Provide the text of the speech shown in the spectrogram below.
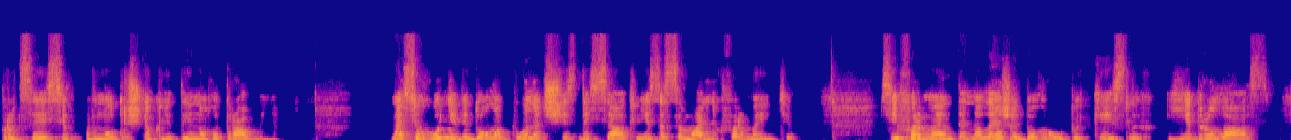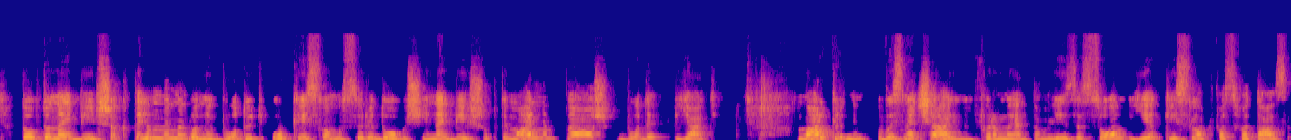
процесів внутрішньоклітинного травлення. На сьогодні відомо понад 60 лізосомальних ферментів. Ці ферменти належать до групи кислих гідролаз, тобто найбільш активними вони будуть у кислому середовищі, і найбільш оптимальним pH буде 5. Маркерним визначальним ферментом лізосом є кисла фосфатаза.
